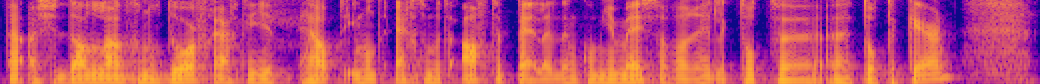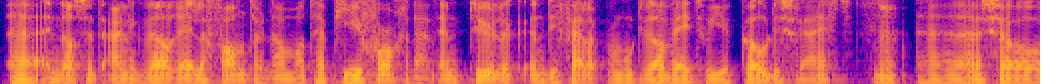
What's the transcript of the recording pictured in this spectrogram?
als je dan lang genoeg doorvraagt en je helpt iemand echt om het af te pellen. Dan kom je meestal wel redelijk tot, uh, tot de kern. Uh, en dat is uiteindelijk wel relevanter dan wat heb je hiervoor gedaan. En natuurlijk, een developer moet wel weten hoe je code schrijft. Ja. Zo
